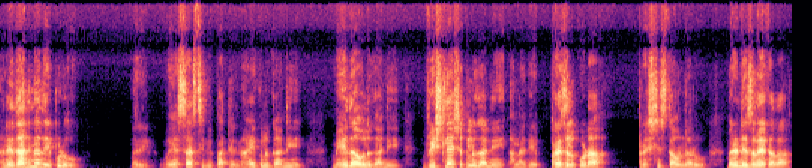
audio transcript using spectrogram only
అనే దాని మీద ఇప్పుడు మరి వైఎస్ఆర్సీపీ పార్టీ నాయకులు కానీ మేధావులు కానీ విశ్లేషకులు కానీ అలాగే ప్రజలు కూడా ప్రశ్నిస్తూ ఉన్నారు. మరి నిజమే కదా?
